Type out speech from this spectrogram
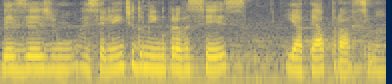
Desejo um excelente domingo para vocês e até a próxima.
